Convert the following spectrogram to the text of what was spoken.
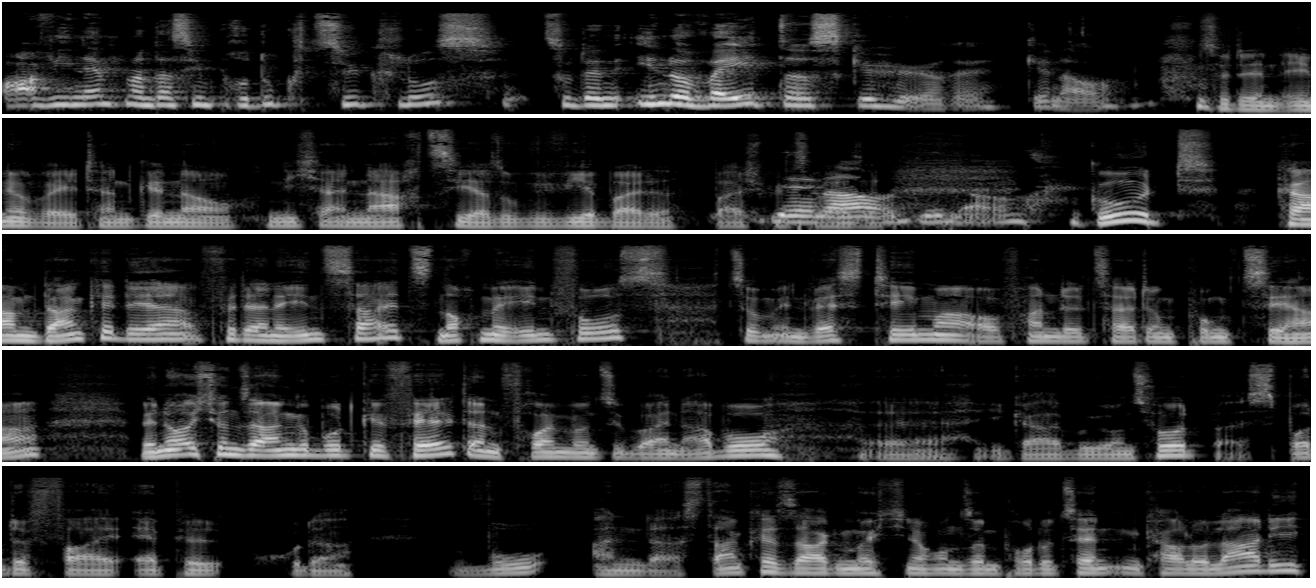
oh, wie nennt man das im Produktzyklus? Zu den Innovators gehöre, genau. Zu den Innovatoren, genau. Nicht ein Nachzieher, so wie wir beide beispielsweise. Genau, genau. Gut, Kam, danke dir für deine Insights. Noch mehr Infos zum Invest-Thema auf handelszeitung.ch. Wenn euch unser Angebot gefällt, dann freuen wir uns über ein Abo, äh, egal wo ihr uns hört, bei Spotify, Apple oder woanders. Danke sagen möchte ich noch unserem Produzenten Carlo Ladi.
